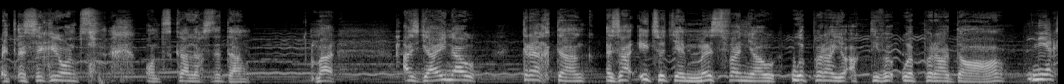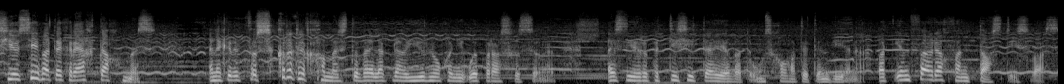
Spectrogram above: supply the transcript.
Dit is seker ons onskuldigste ding. Maar as jy nou terugdink, is daar iets wat jy mis van jou opera, jou aktiewe opera dae? Nee, ek sê jou sê wat ek regtig mis. En ek het dit verskriklik gemis terwyl ek nou hier nog in die operas gesing het. Is die repetisietye wat ons gehad het in Wene, wat eenvoudig fantasties was.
